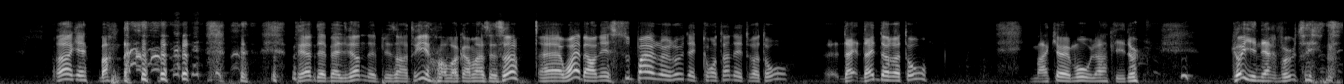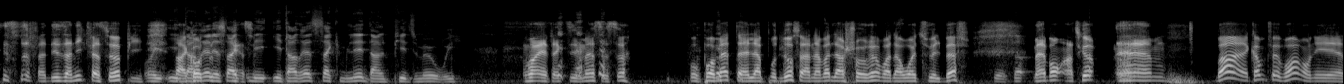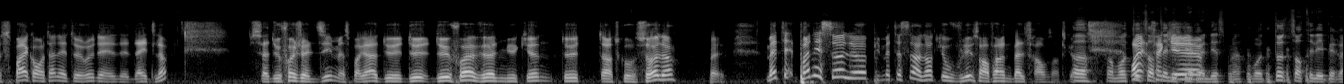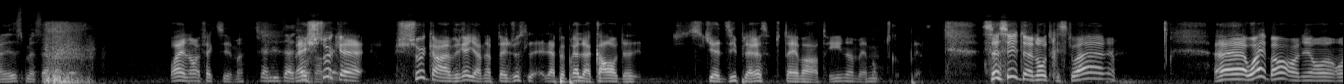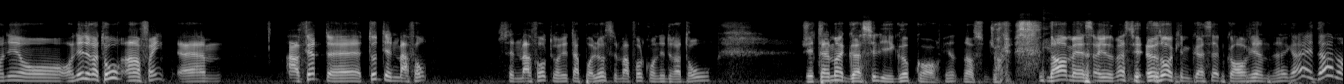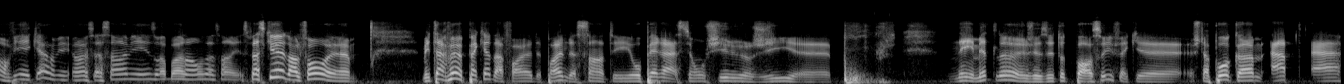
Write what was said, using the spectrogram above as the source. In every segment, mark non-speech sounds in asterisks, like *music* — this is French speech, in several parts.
Ah, ok, bon. *laughs* Trêve de belle verne de plaisanterie, on va commencer ça. Euh, ouais, ben on est super heureux d'être content d'être retour. d'être de retour. Il manquait un mot là entre les deux. Le gars, il est nerveux, tu sais. *laughs* ça fait des années qu'il fait ça, puis Oui, il, est en train de s'accumuler dans le pied du mur, oui. ouais, effectivement, c'est ça. Faut pas mettre euh, la peau de l'ours en avant de la charrue, on va avoir tué le bœuf. Mais bon, en tout cas, euh, bon, comme vous pouvez voir, on est super content d'être heureux d'être là. Ça deux fois, je le dis, mais c'est pas grave. Deux, deux, deux fois veulent mieux qu'une. Deux, en tout cas, ça, là. Ben, Mettez, prenez ça, là, puis mettez ça dans l'ordre que vous voulez, ça va faire une belle phrase, en tout cas. Ah, on va tous sortir les péronismes. hein. On va tous sortir les péronismes, ça va. Ouais, non, effectivement. Salutations. Mais je suis sûr que. Je suis sûr qu'en vrai, il y en a peut-être juste à peu près le quart de ce qu'il a dit, puis le reste, c'est tout inventé, là, mais bon, en tout cas, bref. Ceci est une autre histoire. Euh, ouais, bon, on est, on, est, on, on est de retour, enfin. Euh, en fait, euh, tout est de ma faute. C'est de ma faute qu'on n'était pas là, c'est de ma faute qu'on est de retour. J'ai tellement gossé les gars pour qu'on revienne. Non, c'est une joke. *laughs* Non, mais sérieusement, c'est eux autres qui me gossaient pour qu'on revienne. Hey, Dom, on revient quand? Ah, ça s'en vient, ça sera pas long, ça s'en vient. C'est parce que, dans le fond, euh, m'est arrivé un paquet d'affaires, de problèmes de santé, opérations, chirurgie, euh, name it, là, je les ai toutes passées. Fait que euh, j'étais pas comme apte à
